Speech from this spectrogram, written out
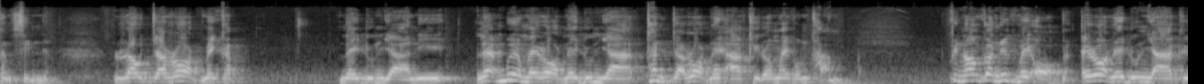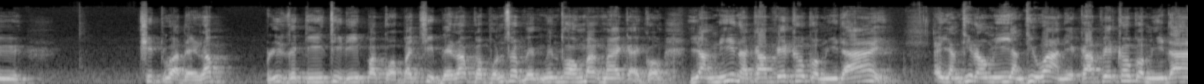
ทั้งสิ้นเนี่ยเราจะรอดไหมครับ ในดุนยานี้ และเมื่อไม่รอดในดุนยา ท่านจะรอดในอาคิราะห์ไหมผมถามพี่น้องก็นึกไม่ออก ไอ้รอดในดุนยาคือ คิดว่าได้รับริสกีที่ดีประกอบอาชีพได้รับกับผลสำเร็จเงินทองมากมายไก่กอง อย่างนี้นะกาเฟสเขาก็มีได้ไอ้อย่างที่เรามีอย่างที่ว่าเนี่ยกาเฟสเขาก็มีได้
